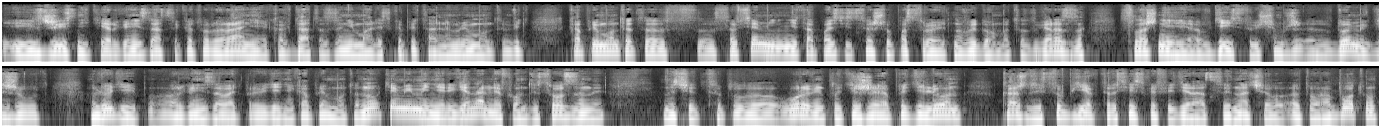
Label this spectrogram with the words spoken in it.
из жизни те организации, которые ранее когда-то занимались капитальным ремонтом. Ведь капремонт это совсем не та позиция, что построить новый дом. Это гораздо сложнее в действующем доме, где живут люди, организовать проведение капремонта. Но, тем не менее, региональные фонды созданы, значит, уровень платежей определен, каждый субъект Российской Федерации начал эту работу,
